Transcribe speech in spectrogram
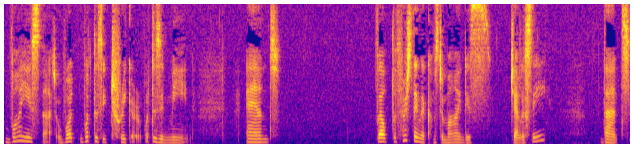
why is that? What what does it trigger? What does it mean? And well, the first thing that comes to mind is jealousy. That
